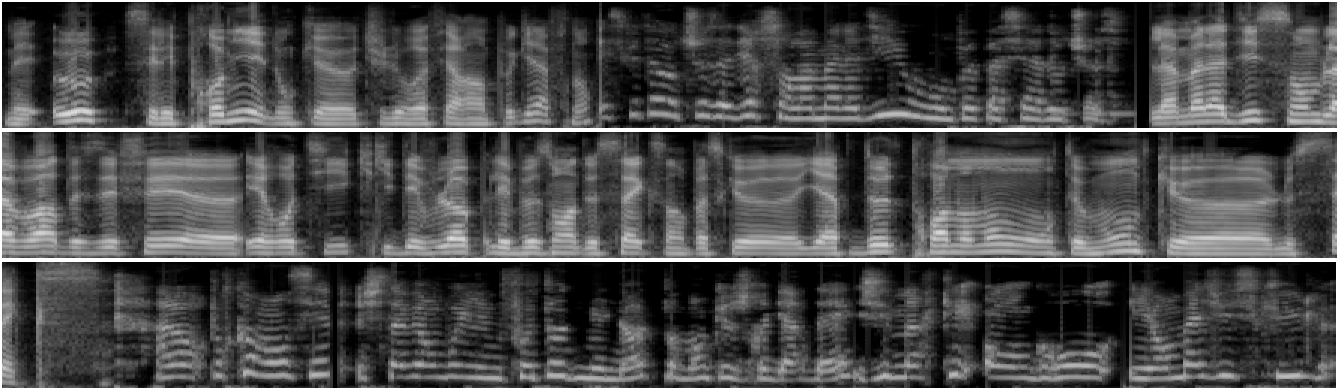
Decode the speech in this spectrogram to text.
Mais eux, c'est les premiers, donc euh, tu devrais faire un peu gaffe, non? Est-ce que t'as autre chose à dire sur la maladie ou on peut passer à d'autres choses? La maladie semble avoir des effets euh, érotiques qui développent les besoins de sexe, hein, parce que il y a deux, trois moments où on te montre que euh, le sexe. Alors, pour commencer, je t'avais envoyé une photo de mes notes pendant que je regardais. J'ai marqué en gros et en majuscule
